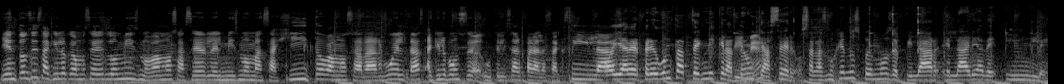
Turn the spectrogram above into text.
Y entonces aquí lo que vamos a hacer es lo mismo. Vamos a hacerle el mismo masajito, vamos a dar vueltas. Aquí lo vamos a utilizar para las axilas. Oye, a ver, pregunta técnica la tengo Dime. que hacer. O sea, las mujeres nos podemos depilar el área de ingle.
